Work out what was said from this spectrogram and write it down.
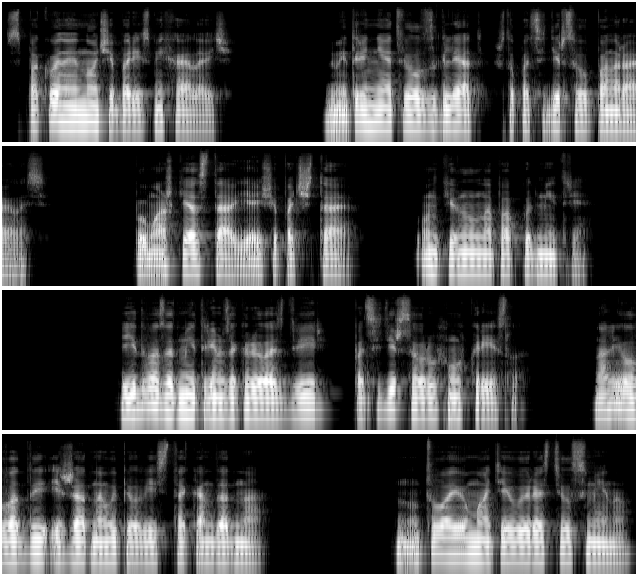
«Спокойной ночи, Борис Михайлович». Дмитрий не отвел взгляд, что подсидерцеву понравилось. «Бумажки оставь, я еще почитаю». Он кивнул на папку Дмитрия. Едва за Дмитрием закрылась дверь, подсидерцев рухнул в кресло. Налил воды и жадно выпил весь стакан до дна. «Ну твою мать, и вырастил смену»,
